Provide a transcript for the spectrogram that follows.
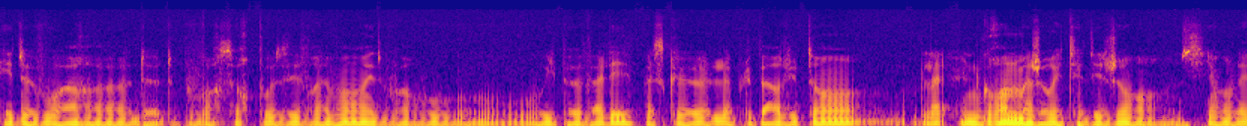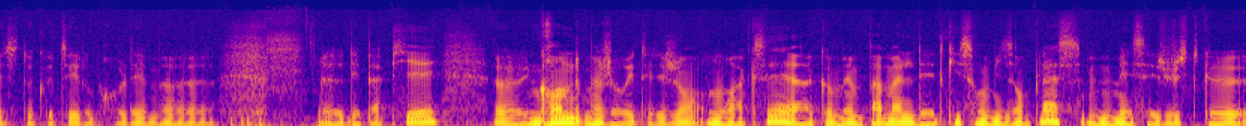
et de, voir, de, de, pouvoir se reposer vraiment et de voir où, ils peuvent aller. Parce que la plupart du temps, une grande majorité des gens, si on laisse de côté le problème euh, euh, des papiers, euh, une grande majorité des gens ont accès à quand même pas mal d'aides qui sont mises en place, mais c'est juste qu'il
